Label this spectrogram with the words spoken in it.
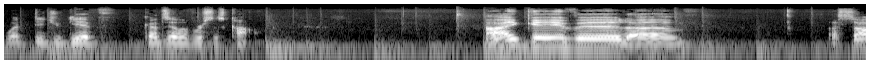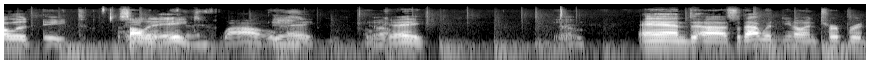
what did you give Godzilla versus Kong? I gave it um, a solid eight. Solid out of eight. Wow. Okay. Yeah. Okay. Yeah. And uh, so that would you know interpret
